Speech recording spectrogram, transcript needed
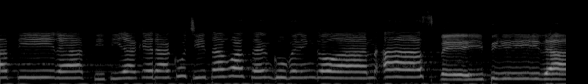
titiak erakutsita guazen gu behingoan azpeitira.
